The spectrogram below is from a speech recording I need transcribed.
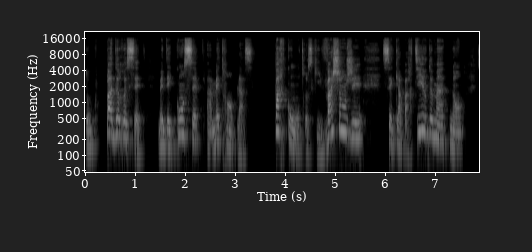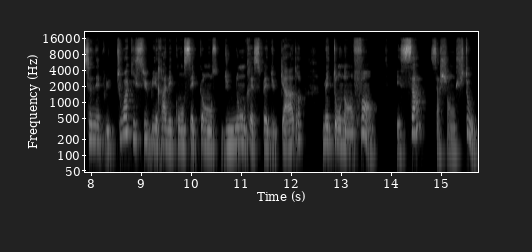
Donc, pas de recettes, mais des concepts à mettre en place. Par contre, ce qui va changer, c'est qu'à partir de maintenant, ce n'est plus toi qui subiras les conséquences du non-respect du cadre, mais ton enfant. Et ça, ça change tout.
